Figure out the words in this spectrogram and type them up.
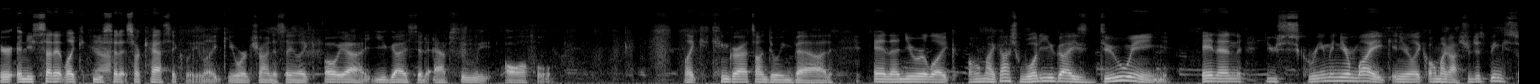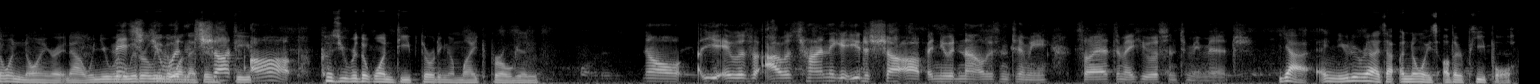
You're, and you said it like you said it sarcastically, like you were trying to say like, oh yeah, you guys did absolutely awful. Like, congrats on doing bad. And then you were like, oh my gosh, what are you guys doing? And then you scream in your mic, and you're like, oh my gosh, you're just being so annoying right now. When you were Mitch, literally you the one that just shut deep, up. cause you were the one deep throating a mic, Brogan. No, it was. I was trying to get you to shut up, and you would not listen to me. So I had to make you listen to me, Mitch. Yeah, and you do realize that annoys other people.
